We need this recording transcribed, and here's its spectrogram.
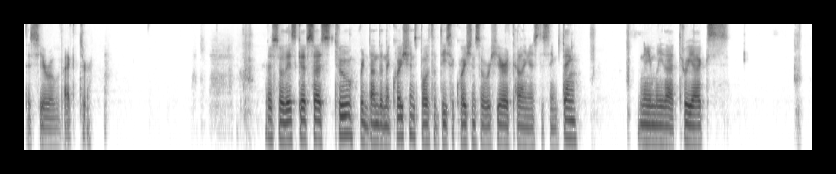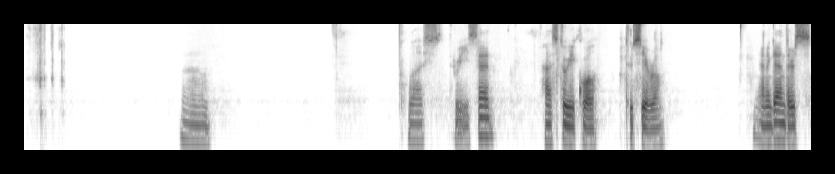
the zero vector. Okay, so this gives us two redundant equations. Both of these equations over here are telling us the same thing, namely that 3x um, plus 3z has to equal to zero. And again, there's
